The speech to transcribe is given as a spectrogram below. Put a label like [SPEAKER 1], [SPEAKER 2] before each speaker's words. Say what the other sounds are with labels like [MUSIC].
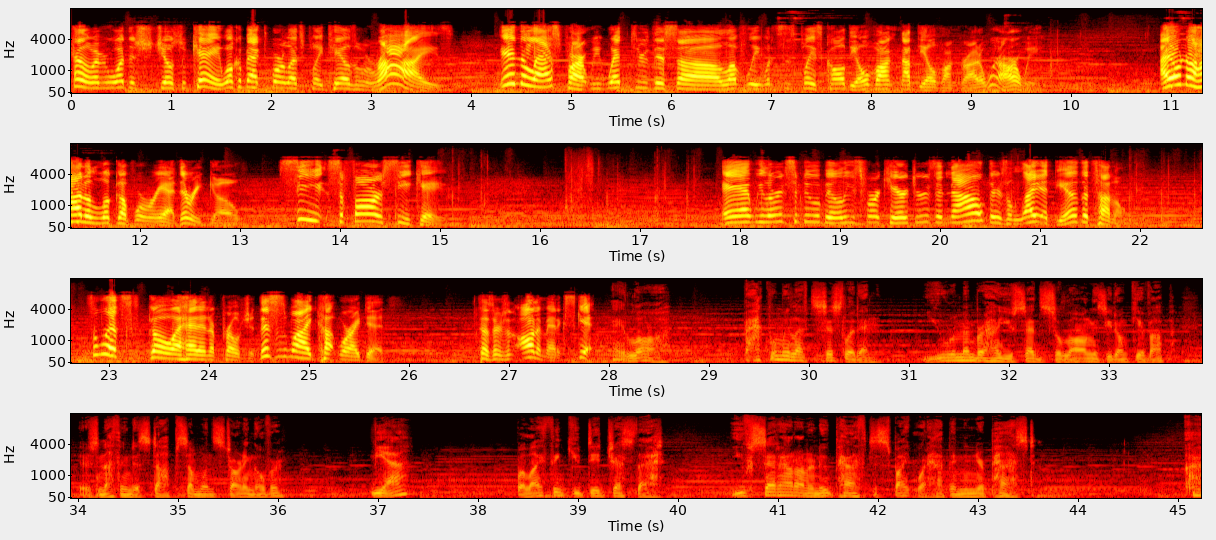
[SPEAKER 1] Hello everyone, this is Joseph K. Welcome back to more Let's Play Tales of Arise! In the last part, we went through this uh, lovely, what's this place called? The Elvon, not the Elvon Grotto, where are we? I don't know how to look up where we're at. There we go. Sea, Safar Sea Cave. And we learned some new abilities for our characters, and now there's a light at the end of the tunnel. So let's go ahead and approach it. This is why I cut where I did. Because there's an automatic skip.
[SPEAKER 2] Hey, Law. Back when we left Cisloden, you remember how you said so long as you don't give up, there's nothing to stop someone starting over?
[SPEAKER 3] Yeah?
[SPEAKER 2] Well, I think you did just that. You've set out on a new path despite what happened in your past. [SIGHS]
